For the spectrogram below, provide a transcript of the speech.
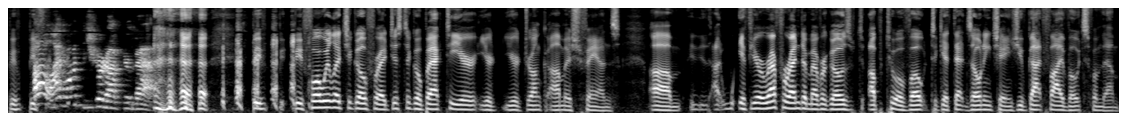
Be, be, Oh, I want the shirt off your back. be, be- before we let you go, Fred, just to go back to your your your drunk Amish fans, um, if your referendum ever goes to, up to a vote to get that zoning change, you've got five votes from them.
